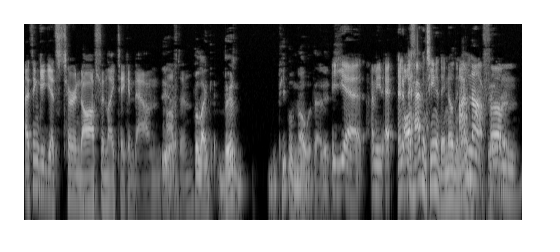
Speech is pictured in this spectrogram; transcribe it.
I think it gets turned off and like taken down Yeah. often. But like, there's people know what that is. Yeah, I mean, And if also- they haven't seen it, they know the name. I'm not Yeah, from.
